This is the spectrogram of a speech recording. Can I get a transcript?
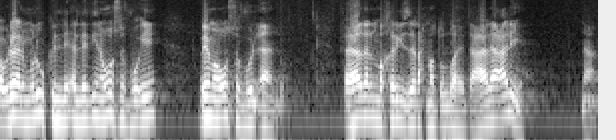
هؤلاء الملوك الذين وصفوا إيه؟ بما وصفوا الآن. فهذا المقريزي رحمة الله تعالى عليه. نعم.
